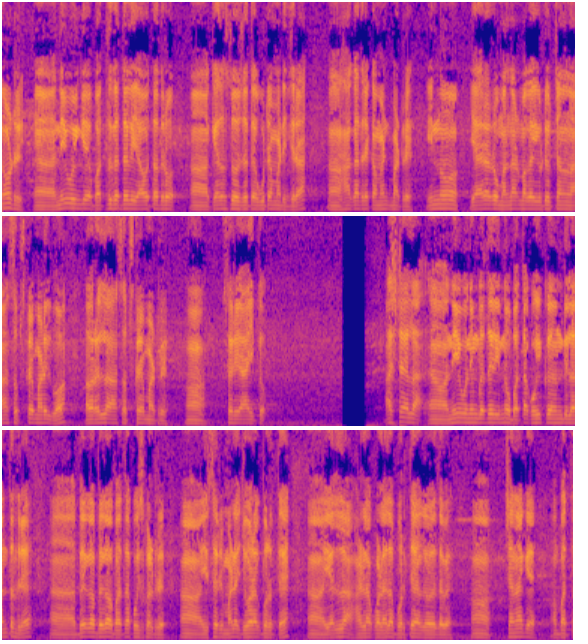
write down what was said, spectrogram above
ನೋಡ್ರಿ ನೀವು ಹಿಂಗೆ ಭತ್ತದ ಗದ್ದೆಯಲ್ಲಿ ಯಾವತ್ತಾದರೂ ಕೆಲಸದ ಜೊತೆ ಊಟ ಮಾಡಿದ್ದೀರಾ? ಹಾಗಾದರೆ ಕಮೆಂಟ್ ಮಾಡಿರಿ. ಇನ್ನು ಯಾರ್ಯಾರು ಮಲ್ನಾಡ್ ಮಗ ಯೂಟ್ಯೂಬ್ ಚಾನಲ್ನ ಸಬ್ಸ್ಕ್ರೈಬ್ ಮಾಡಿಲ್ವೋ, ಅವರೆಲ್ಲ ಸಬ್ಸ್ಕ್ರೈಬ್ ಮಾಡಿರಿ. ಹಾಂ ಸರಿ, ಆಯಿತು. ಅಷ್ಟೇ ಅಲ್ಲ ನೀವು ನಿಮ್ಮ ಗದ್ದೆಯಲ್ಲಿ ಇನ್ನೂ ಭತ್ತ ಕೊಯ್ಕೊಂಡಿಲ್ಲ ಅಂತಂದ್ರೆ ಬೇಗ ಬೇಗ ಭತ್ತ ಕೊಯ್ಸ್ಕೊಳ್ರಿ. ಈ ಸರಿ ಮಳೆ ಜೋರಾಗಿ ಬರುತ್ತೆ. ಎಲ್ಲ ಹಳ್ಳ ಕೊಳೆಲ್ಲ ಬರ್ತೆ ಆಗಿದ್ದಾವೆ. ಹಾಂ ಚೆನ್ನಾಗಿ ಭತ್ತ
